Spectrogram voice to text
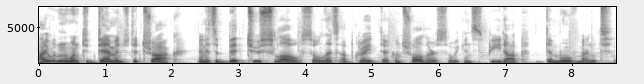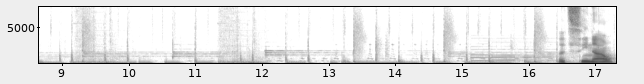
I wouldn't want to damage the truck. And it's a bit too slow, so let's upgrade the controller so we can speed up the movement. Let's see now.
